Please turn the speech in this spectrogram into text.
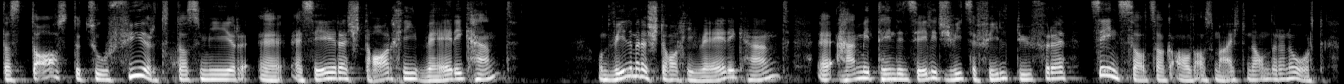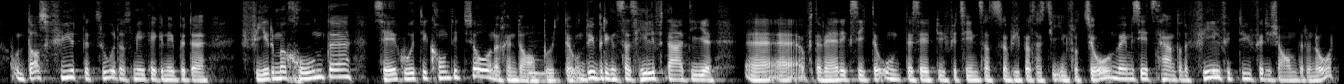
dass das dazu führt, dass wir äh, eine sehr starke Währung haben und weil wir eine starke Währung haben, äh, haben wir tendenziell in der Schweiz einen viel tieferen Zinssatz als meisten anderen Orten. Und das führt dazu, dass wir gegenüber den Firmenkunden sehr gute Konditionen können anbieten können. Und übrigens, das hilft auch die, äh, äh, auf der Währungsseite und der sehr tiefe Zinssatz, zum Beispiel, das heißt die Inflation, wenn wir sie jetzt haben, oder viel, viel tiefer ist an anderen Orten.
